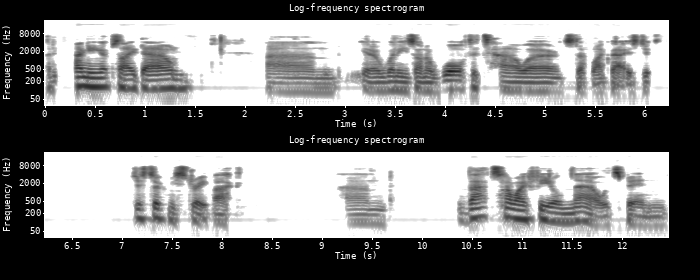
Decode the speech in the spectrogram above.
and he's hanging upside down, and you know when he's on a water tower and stuff like that, it's just just took me straight back, and that's how I feel now. It's been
